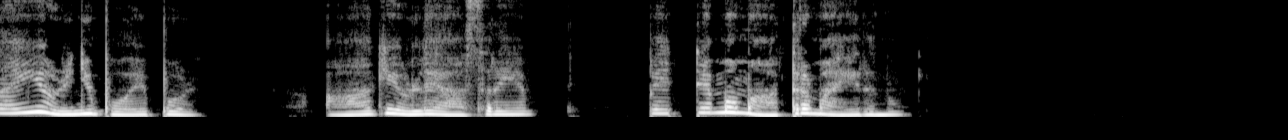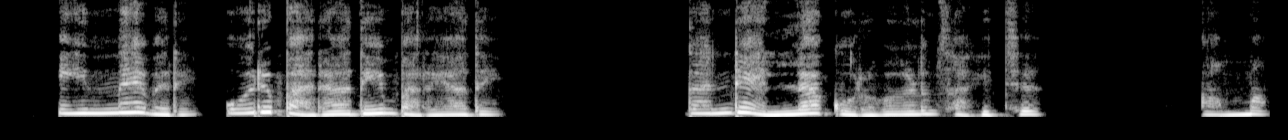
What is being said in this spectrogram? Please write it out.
കൈയൊഴിഞ്ഞു പോയപ്പോൾ ആകെയുള്ള ആശ്രയം പെറ്റമ്മ മാത്രമായിരുന്നു. ഇന്നേ വരെ ഒരു പരാതിയും പറയാതെ തന്റെ എല്ലാ കുറവുകളും സഹിച്ച് അമ്മ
